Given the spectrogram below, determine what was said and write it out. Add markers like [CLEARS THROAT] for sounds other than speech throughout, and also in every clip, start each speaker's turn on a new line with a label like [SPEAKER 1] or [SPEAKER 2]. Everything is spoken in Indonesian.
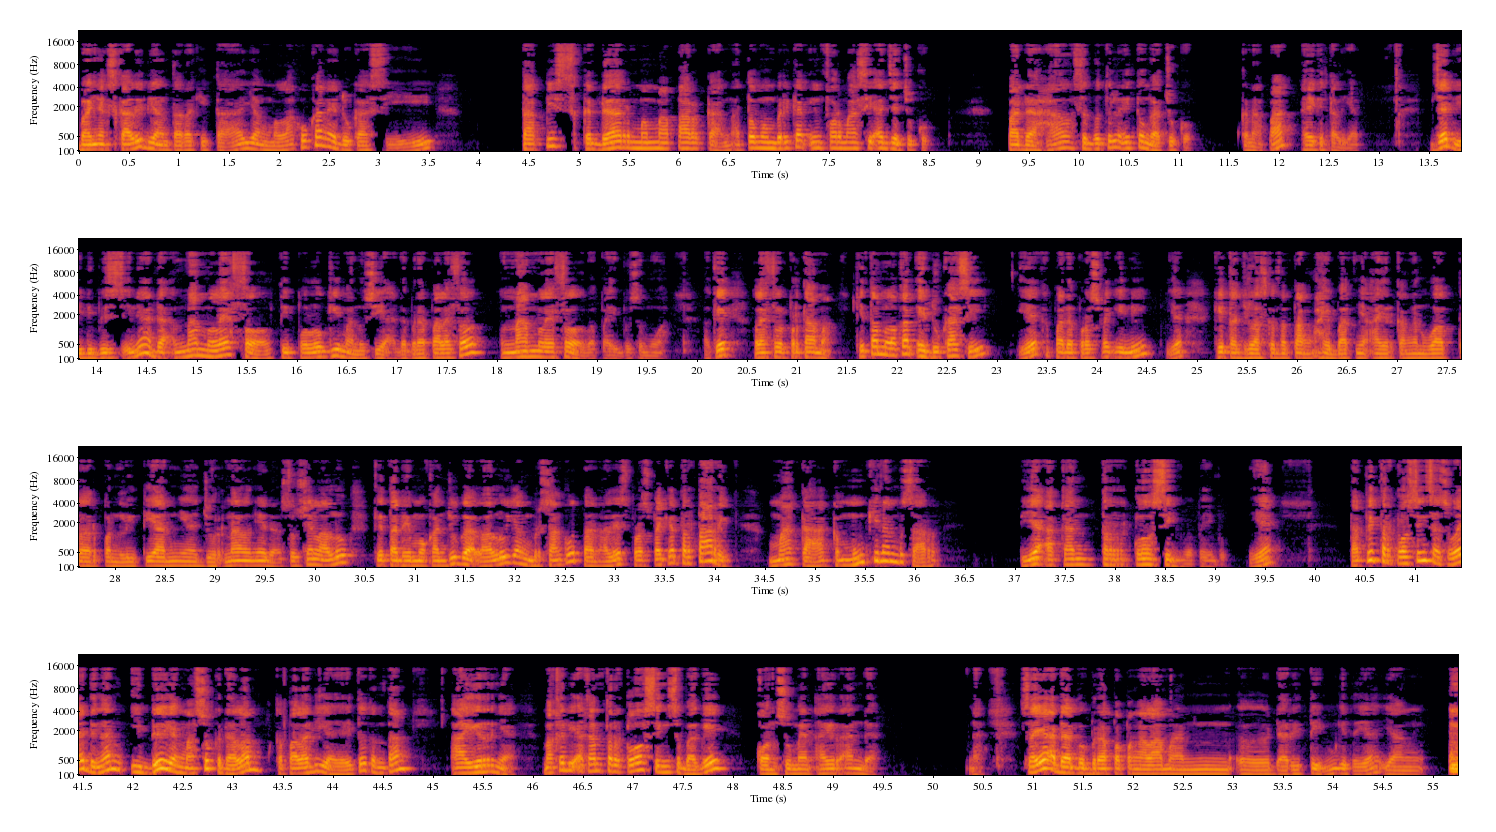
[SPEAKER 1] banyak sekali di antara kita yang melakukan edukasi tapi sekedar memaparkan atau memberikan informasi aja cukup. Padahal sebetulnya itu nggak cukup. Kenapa? Ayo kita lihat. Jadi di bisnis ini ada 6 level tipologi manusia. Ada berapa level? 6 level Bapak Ibu semua. Oke, level pertama, kita melakukan edukasi ya kepada prospek ini ya. Kita jelaskan tentang hebatnya air kangen water penelitiannya jurnalnya dan seterusnya. Lalu kita demokan juga. Lalu yang bersangkutan alias prospeknya tertarik. Maka kemungkinan besar dia akan terclosing Bapak Ibu ya. Tapi terclosing sesuai dengan ide yang masuk ke dalam kepala dia yaitu tentang airnya. Maka dia akan terclosing sebagai konsumen air Anda Nah, saya ada beberapa pengalaman e, dari tim gitu ya yang [CLEARS THROAT]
